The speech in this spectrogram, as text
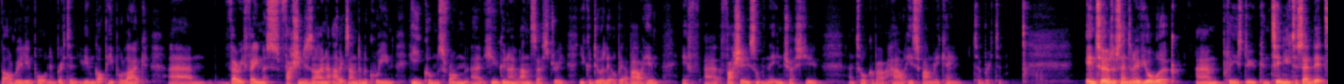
that are really important in Britain. You've even got people like um, very famous fashion designer Alexander McQueen. He comes from uh, Huguenot ancestry. You could do a little bit about him if uh, fashion is something that interests you and talk about how his family came to Britain. In terms of sending over your work, um, please do continue to send it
